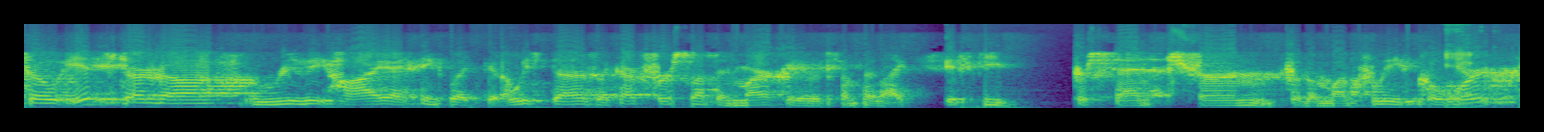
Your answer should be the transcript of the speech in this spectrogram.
so it started off really high. I think like it always does. Like our first month in market, it was something like 50% churn for the monthly cohort.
